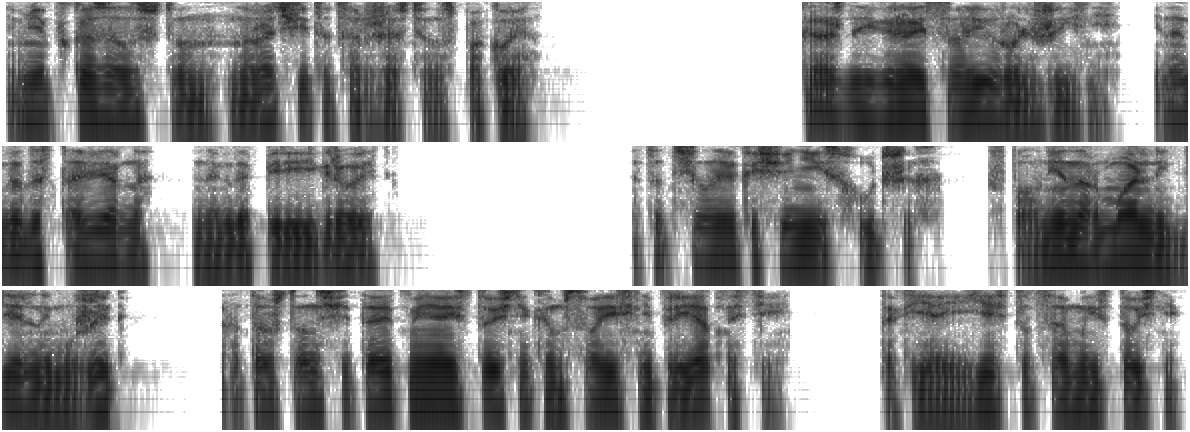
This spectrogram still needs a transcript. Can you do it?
и мне показалось, что он нарочито торжественно спокоен. Каждый играет свою роль в жизни, иногда достоверно, иногда переигрывает. Этот человек еще не из худших, вполне нормальный, дельный мужик, а то, что он считает меня источником своих неприятностей, так я и есть тот самый источник.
